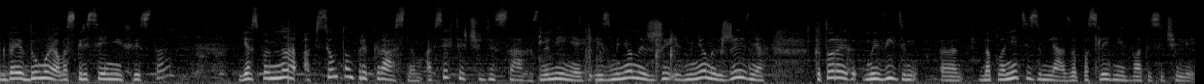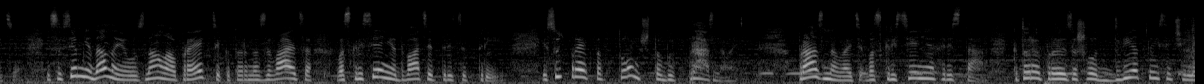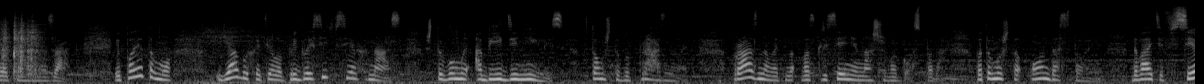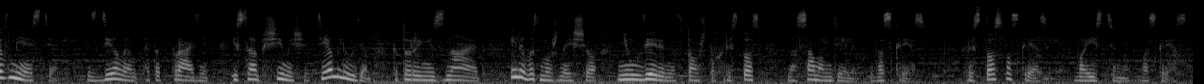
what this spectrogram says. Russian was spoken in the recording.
когда я думаю о воскресении Христа, я вспоминаю о всем том прекрасном, о всех тех чудесах, знамениях и измененных, жи- измененных жизнях, которые мы видим э, на планете Земля за последние два тысячелетия. И совсем недавно я узнала о проекте, который называется «Воскресенье 2033». И суть проекта в том, чтобы праздновать праздновать воскресение Христа, которое произошло две тысячи лет тому назад. И поэтому я бы хотела пригласить всех нас, чтобы мы объединились в том, чтобы праздновать, праздновать воскресение нашего Господа, потому что Он достоин. Давайте все вместе сделаем этот праздник и сообщим еще тем людям, которые не знают или, возможно, еще не уверены в том, что Христос на самом деле воскрес. Христос воскрес, воистину воскрес.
